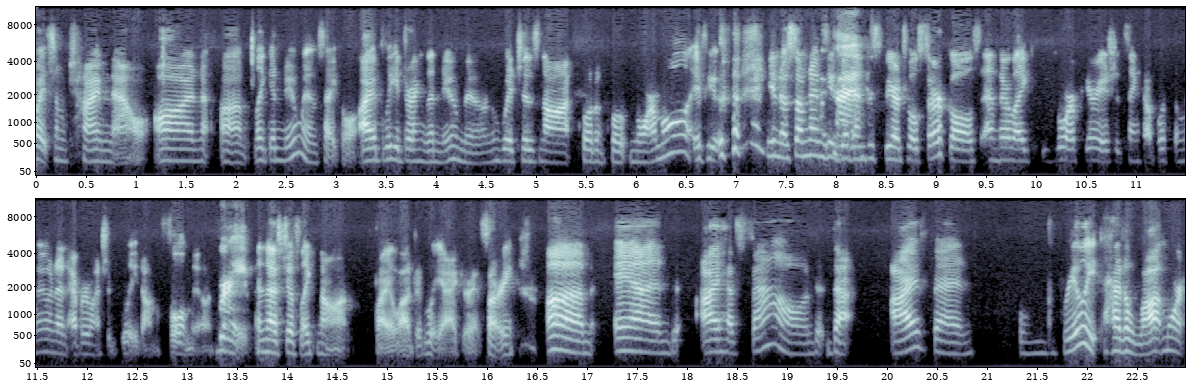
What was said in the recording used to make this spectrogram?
quite some time now on um, like a new moon cycle. I bleed during the new moon, which is not quote unquote normal. If you, you know, sometimes you get into spiritual circles and they're like, your period should sync up with the moon and everyone should bleed on the full moon right. and that's just like not biologically accurate sorry um and i have found that i've been really had a lot more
